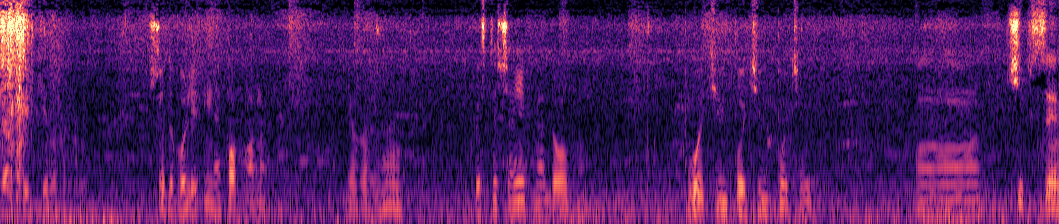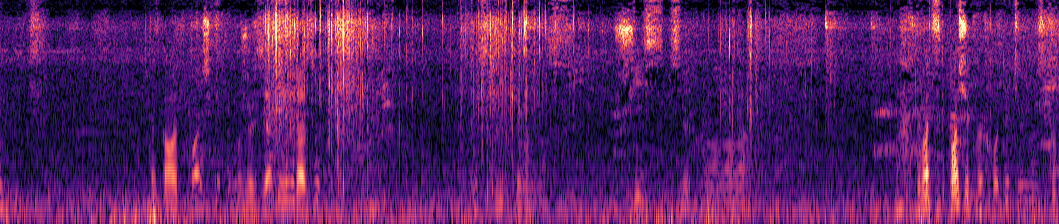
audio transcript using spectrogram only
за пів кілограма. Що доволі непогано. Я вважаю. Вистачає їх надовго. Потім, потім, потім. А, чіпси. Така от пачка, ти можеш взяти відразу. Тут скільки у нас? 6. а, 20 пачок виходить у нас тут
